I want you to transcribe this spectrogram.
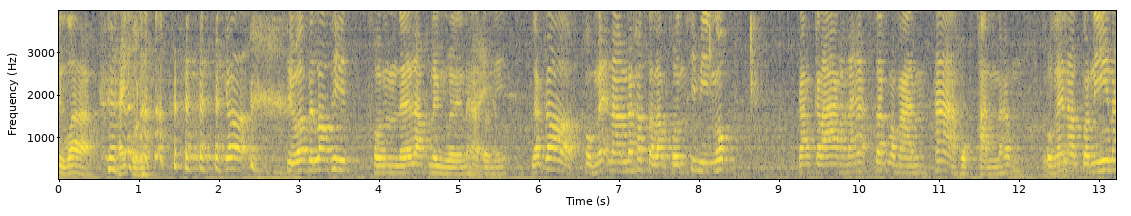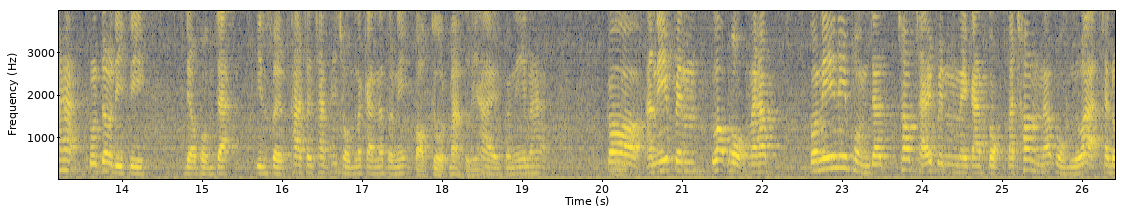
หรือว่าใช้คนก็ถือว่าเป็นรอบที่ทนในระดับหนึ่งเลยนะครับใช่ตัวนี้ แล้วก็ผมแนะนำนะครับสำหรับคนที่มีงบกลางๆนะฮะสักประมาณ 5 6พันนะครับ ผมแนะนำตัวนี้นะฮะ c r u d o DC เดี๋ยวผมจะอินเสิร์ตภาพชัดๆให้ชมแล้วกันนะตัวนี้ ตอบโจทย์มากตัวนี้ ใช่ตัวนี้นะฮะ ก็อันนี้เป็นรอบ 6 นะครับ ตัวนี้นี่ผมจะชอบใช้เป็นในการตกปลาช่อนนะครับผมหรือว่าชะโด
